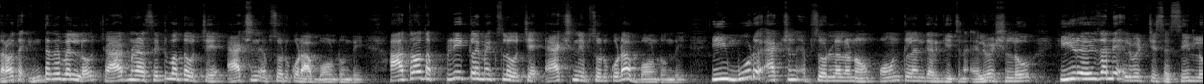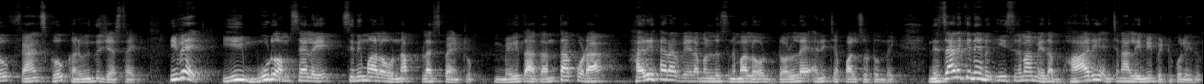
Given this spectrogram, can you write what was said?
తర్వాత ఇంటర్వెల్లో చార్మినార్ సెట్ వద్ద వచ్చే యాక్షన్ ఎపిసోడ్ కూడా బాగుంటుంది. ఆ తర్వాత ప్రీ క్లైమాక్స్లో వచ్చే యాక్షన్ ఎపిసోడ్ కూడా బాగుంటుంది. ఈ మూడు యాక్షన్ ఎపిసోడ్లలోనూ పవన్ కళ్యాణ్ గారికి ఇచ్చిన ఎలివేషన్లు హీరోయిజాన్ని ఎలివేట్ చేసే సీన్లు ఫ్యాన్స్కు కనువిందు చేస్తాయి. ఇవే ఈ మూడు అంశాలే సినిమాలో ఉన్న ప్లస్ పాయింట్లు. మిగతాదంతా కూడా హరిహర వీరమల్లు సినిమాలో డొల్లే అని చెప్పాల్సి ఉంటుంది. నిజానికి నేను ఈ సినిమా మీద భారీ అంచనాలు ఏమీ పెట్టుకోలేదు.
